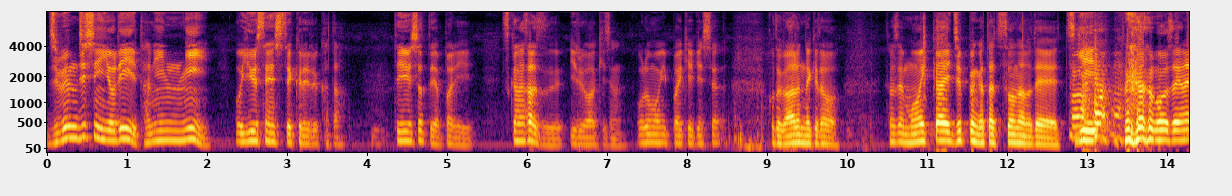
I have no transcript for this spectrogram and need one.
自分自身より他人にを優先してくれる方。っていう人ってやっぱり少なからずいるわけじゃん。俺もいっぱい経験したことがあるんだけどすいませんもう一回10分が経ちそうなので次。申し訳ないです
